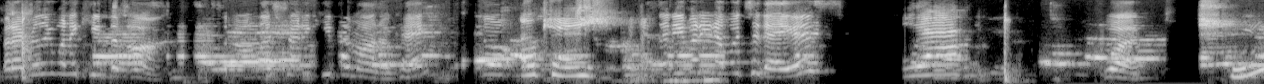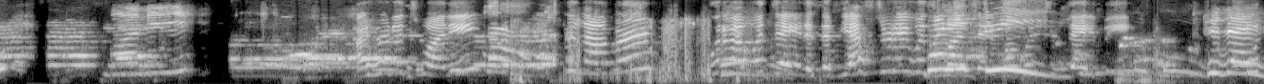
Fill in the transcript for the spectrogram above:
But I really want to keep them on. So let's try to keep them on, okay? So Okay. does anybody know what today is? Yeah. What? Twenty. I heard a 20. What's the number? What about what day it is? If yesterday was Monday, what would today be? Today.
